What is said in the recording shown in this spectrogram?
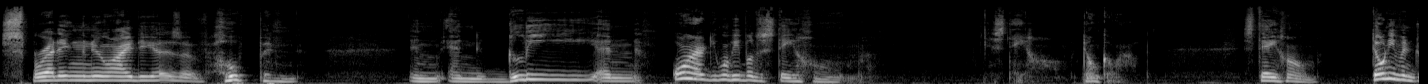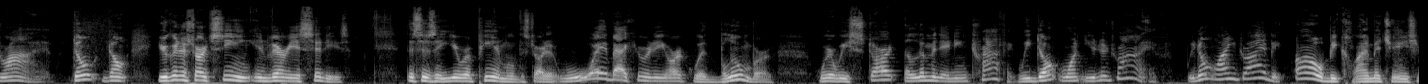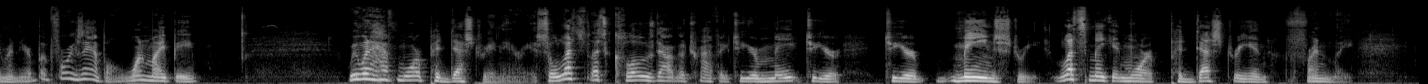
spreading new ideas of hope and and and glee and or do you want people to stay home? Stay home. Don't go out. Stay home. Don't even drive. Don't don't you're going to start seeing in various cities. This is a European move that started way back here in New York with Bloomberg where we start eliminating traffic. We don't want you to drive. We don't like driving. Oh, it'll be climate change here and there. But for example, one might be we want to have more pedestrian areas. So let's let's close down the traffic to your main to your to your main street. Let's make it more pedestrian friendly.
